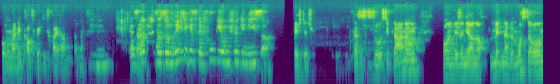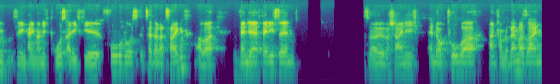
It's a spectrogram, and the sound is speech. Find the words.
wo wir mal den Kopf richtig frei haben. Ne? Mhm. Das wird also so ein richtiges Refugium für Genießer. Richtig. Das ist, so ist die Planung. Und wir sind ja auch noch mitten in der Bemusterung, deswegen kann ich noch nicht großartig viel Fotos etc. zeigen. Aber wenn wir fertig sind, soll wahrscheinlich Ende Oktober, Anfang November sein.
